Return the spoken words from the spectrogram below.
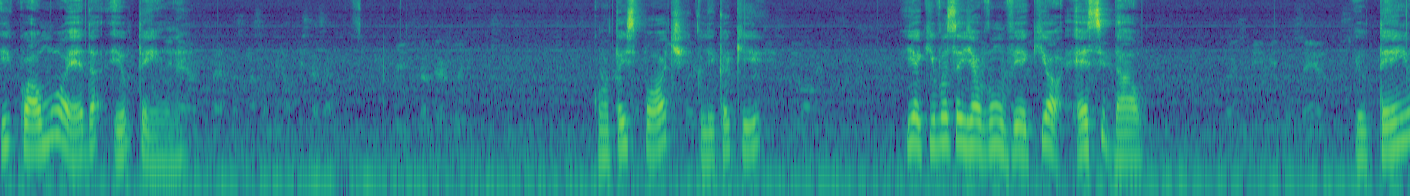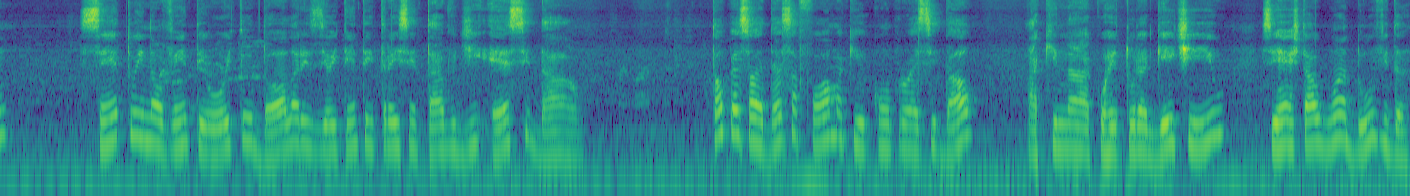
e qual moeda eu tenho, né? Conta Spot, clica aqui. E aqui vocês já vão ver aqui, ó, SDAO. Eu tenho 198 dólares e 83 centavos de SDAO. Então, pessoal, é dessa forma que compro o SDAO aqui na corretora GateIO. Se restar alguma dúvida,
